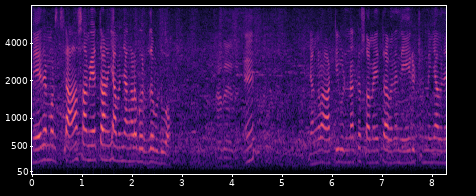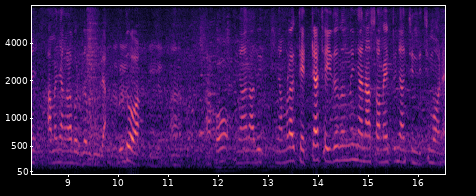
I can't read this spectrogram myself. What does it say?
നേരെ മറിച്ച് ആ സമയത്താണെങ്കിൽ അവൻ ഞങ്ങളെ വെറുതെ വിടുവോ? അതെ അതെ. ഏ? ഞങ്ങൾ ആട്ടി വിടുന്നൊക്കെ സമയത്ത് അവനെ നേരിട്ടിട്ടുണ്ടെങ്കിൽ അവന് അവൻ ഞങ്ങളെ വെറുതെ വിടൂല. വിടുവോ? അപ്പോൾ ഞാനത് നമ്മളെ തെറ്റാ ചെയ്തതെന്ന് ഞാൻ ആ സമയത്ത് ഞാൻ ചിന്തിച്ചു മോനെ.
